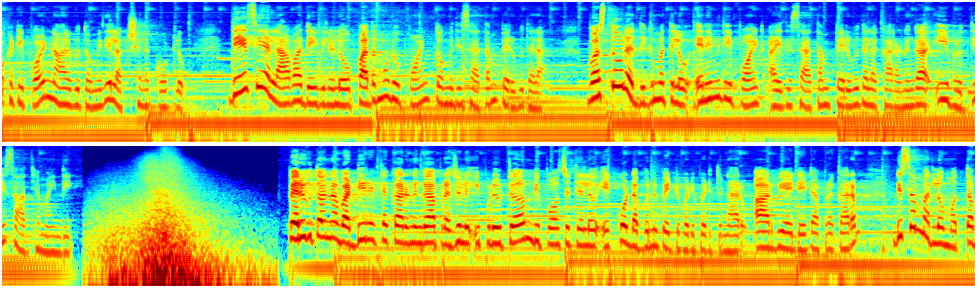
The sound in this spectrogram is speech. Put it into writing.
ఒకటి పాయింట్ నాలుగు తొమ్మిది లక్షల కోట్లు. దేశీయ లావాదేవీలలో పదమూడు పాయింట్ తొమ్మిది శాతం పెరుగుదల. వస్తువుల దిగుమతిలో ఎనిమిది పాయింట్ ఐదు శాతం పెరుగుదల కారణంగా ఈ వృద్ధి సాధ్యమైంది. పెరుగుతున్న వడ్డీ రేట్ల కారణంగా ప్రజలు ఇప్పుడు టర్మ్ డిపాజిట్లలో ఎక్కువ డబ్బును పెట్టుబడి పెడుతున్నారు. ఆర్బీఐ డేటా ప్రకారం డిసెంబర్లో మొత్తం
